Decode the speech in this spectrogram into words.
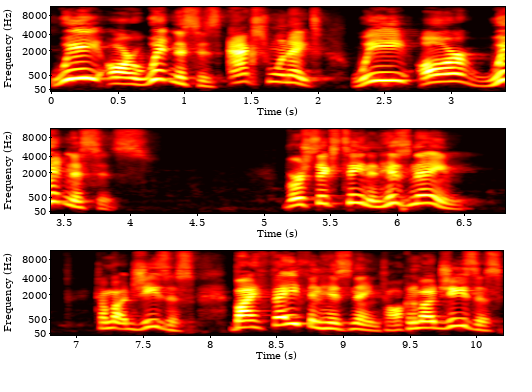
we are witnesses. Acts 1 8. We are witnesses. Verse 16, in his name, talking about Jesus, by faith in his name, talking about Jesus,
